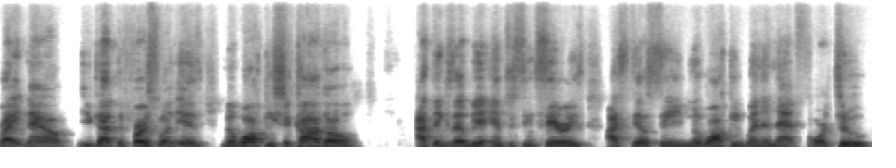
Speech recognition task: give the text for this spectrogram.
right now. You got the first one is Milwaukee, Chicago. I think gonna be an interesting series. I still see Milwaukee winning that four two.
